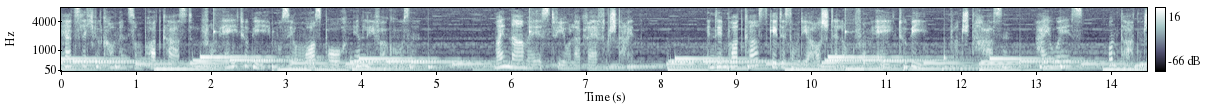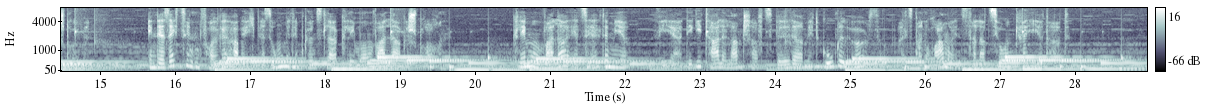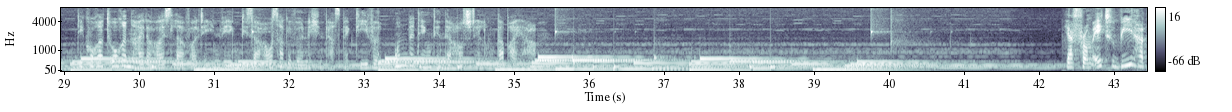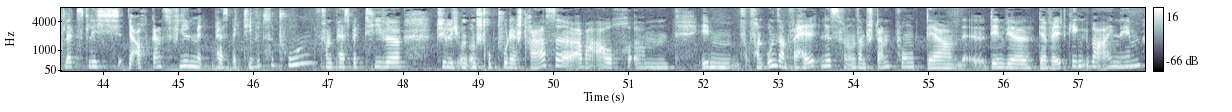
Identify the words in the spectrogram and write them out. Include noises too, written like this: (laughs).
Herzlich willkommen zum Podcast From A to B Museum Morsbruch in Leverkusen. Mein Name ist Viola Gräfenstein. In dem Podcast geht es um die Ausstellung From A to B von Straßen, Highways und Datenströmen. In der 16. Folge habe ich per Zoom mit dem Künstler Clément Waller gesprochen. Clément Waller erzählte mir, wie er digitale Landschaftsbilder mit Google Earth als Panoramainstallation kreiert hat. Die Kuratorin Heide Häusler wollte ihn wegen dieser außergewöhnlichen Perspektive unbedingt in der Ausstellung dabei haben. Ja, From A to B hat letztlich ja auch ganz viel mit Perspektive zu tun. Von Perspektive natürlich und, und Struktur der Straße, aber auch ähm, eben von unserem Verhältnis, von unserem Standpunkt, der, äh, den wir der Welt gegenüber einnehmen.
